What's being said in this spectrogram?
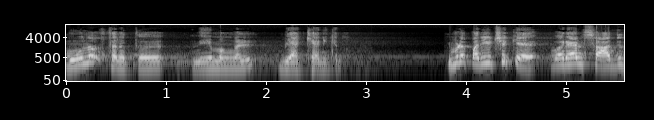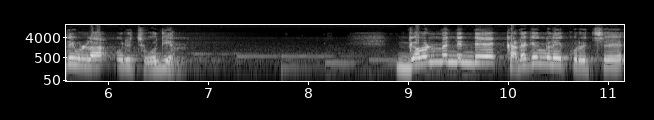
മൂന്നാം സ്ഥലത്ത് നിയമങ്ങൾ വ്യാഖ്യാനിക്കുന്നു. ഇവിടെ പരീക്ഷയ്ക്ക് വരാൻ സാധ്യതയുള്ള ഒരു ചോദ്യം. ഗവൺമെന്റിന്റെ ഘടകങ്ങളെക്കുറിച്ച്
